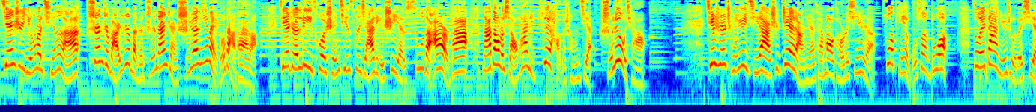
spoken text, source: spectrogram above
先是赢了秦岚，甚至把日本的直男斩石原里美都打败了。接着力挫神奇四侠里饰演苏的阿尔巴，拿到了小花里最好的成绩十六强。其实陈钰琪啊是这两年才冒头的新人，作品也不算多。作为大女主的戏，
